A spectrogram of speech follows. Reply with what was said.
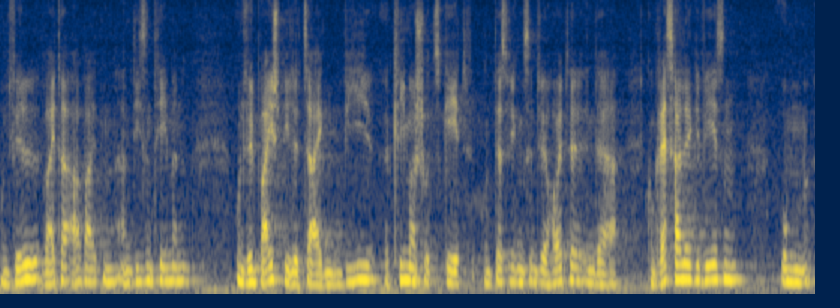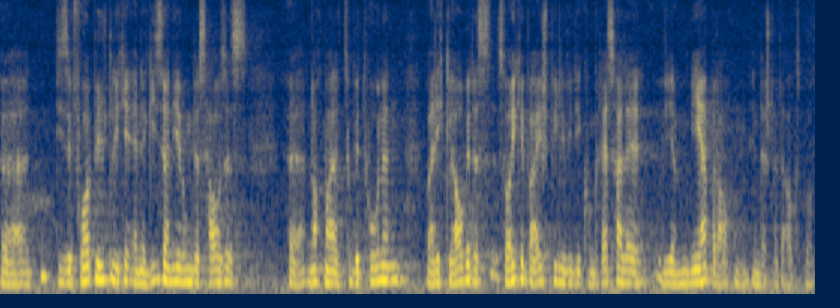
und will weiterarbeiten an diesen Themen und will Beispiele zeigen, wie Klimaschutz geht. Und deswegen sind wir heute in der Kongresshalle gewesen, um äh, diese vorbildliche Energiesanierung des Hauses nochmal zu betonen, weil ich glaube, dass solche Beispiele wie die Kongresshalle wir mehr brauchen in der Stadt Augsburg.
